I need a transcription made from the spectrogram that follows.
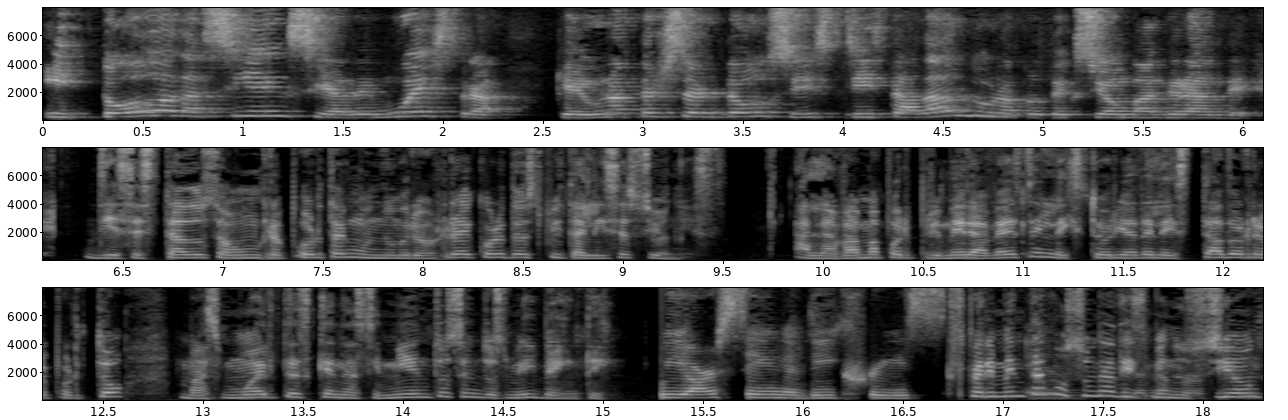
Y toda la ciencia demuestra que una tercera dosis sí está dando una protección más grande. Diez estados aún reportan un número récord de hospitalizaciones. Alabama por primera vez en la historia del estado reportó más muertes que nacimientos en 2020. Experimentamos una disminución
